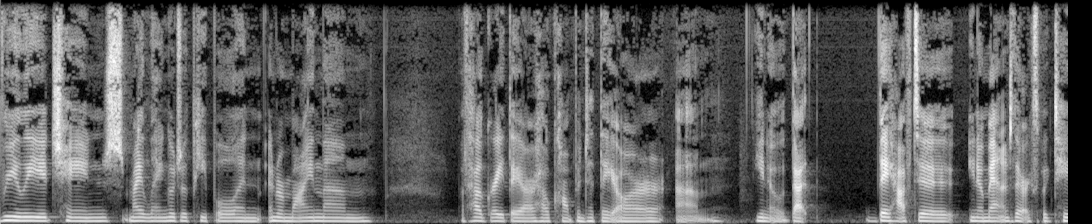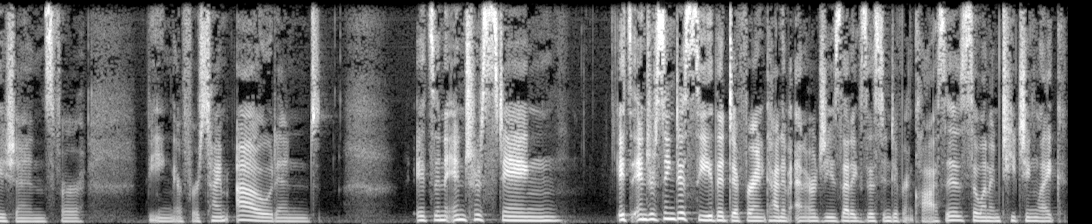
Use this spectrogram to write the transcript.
really change my language with people and, and remind them of how great they are, how competent they are. Um, you know, that they have to, you know, manage their expectations for being their first time out. And it's an interesting it's interesting to see the different kind of energies that exist in different classes. So when I'm teaching like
